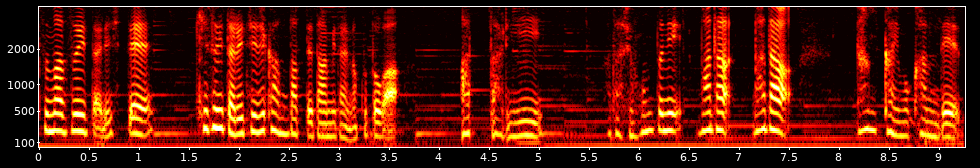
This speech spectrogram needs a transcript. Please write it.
つまずいたりして気づいたら1時間経ってたみたいなことがあったり私本当にまだまだ何回も噛んで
